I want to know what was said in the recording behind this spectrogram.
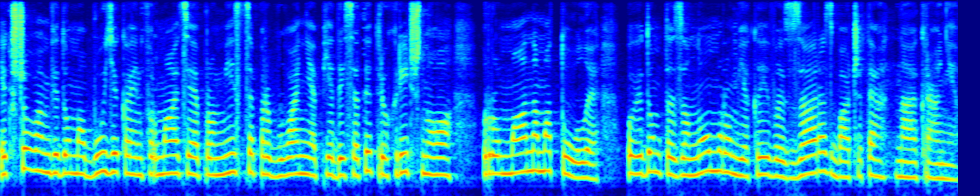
Якщо вам відома будь-яка інформація про місце перебування 53-річного Романа Матули, повідомте за номером, який ви зараз бачите на екрані.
